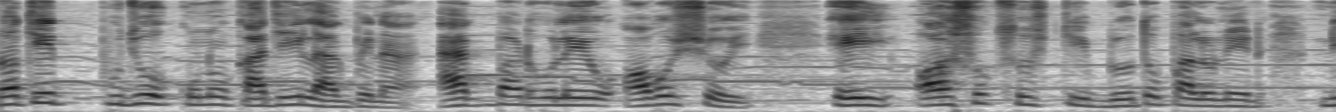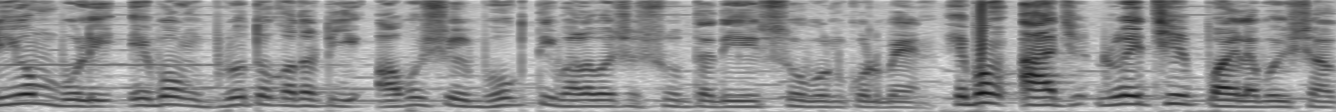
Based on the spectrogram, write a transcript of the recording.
নচেত পুজো কোনো কাজেই লাগবে না। একবার হলেও অবশ্যই এই অশোক ষষ্ঠী ব্রত পালনের নিয়ম বলি এবং ব্রত কথাটি অবশ্যই ভক্তি ভালোবাসা শ্রদ্ধা দিয়ে শ্রবণ করবেন। এবং আজ রয়েছে পয়লা বৈশাখ।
